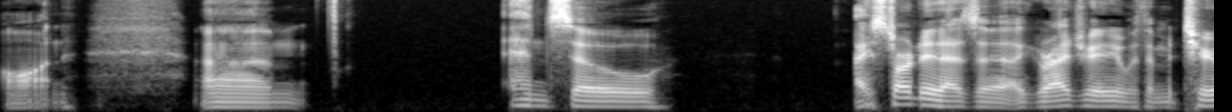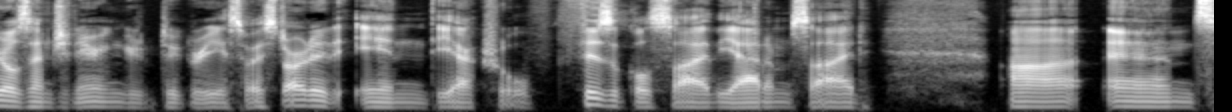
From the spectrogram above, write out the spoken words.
on. Um, and so I started as a I graduated with a materials engineering degree. So I started in the actual physical side, the atom side, uh, and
